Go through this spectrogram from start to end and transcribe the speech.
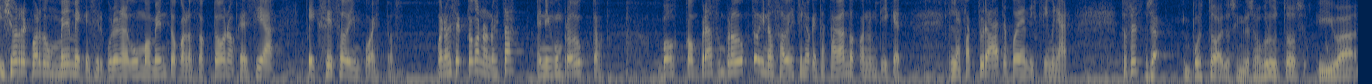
Y yo recuerdo un meme que circuló en algún momento con los octógonos que decía exceso de impuestos. Bueno, ese octógono no está en ningún producto. Vos comprás un producto y no sabés qué es lo que estás pagando con un ticket. En la factura A te pueden discriminar. Entonces, O sea, impuesto a los ingresos brutos, IVA,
